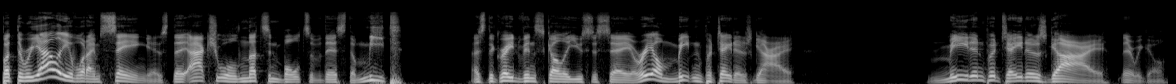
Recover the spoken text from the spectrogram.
But the reality of what I'm saying is the actual nuts and bolts of this, the meat, as the great Vince Scully used to say, a real meat and potatoes guy. Meat and potatoes guy. There we go.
